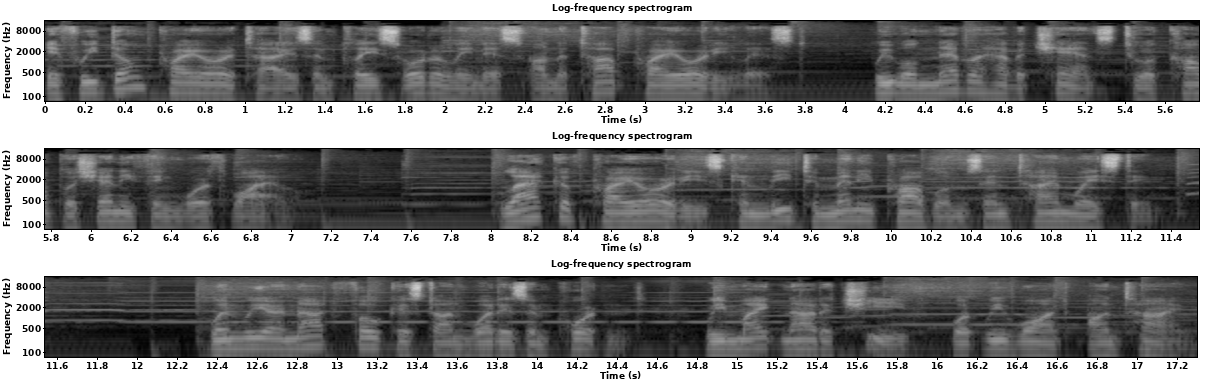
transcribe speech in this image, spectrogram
If we don't prioritize and place orderliness on the top priority list, we will never have a chance to accomplish anything worthwhile. Lack of priorities can lead to many problems and time wasting. When we are not focused on what is important, we might not achieve what we want on time.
